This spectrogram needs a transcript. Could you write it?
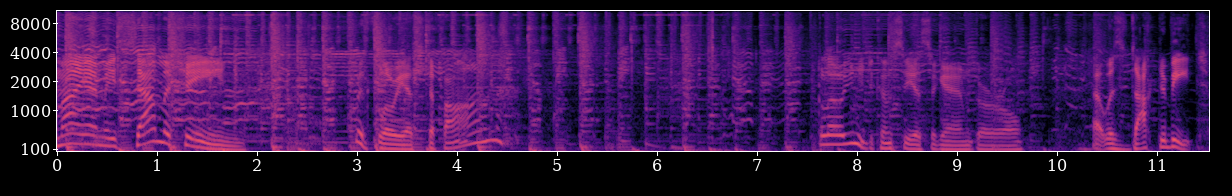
Miami Sound Machine with Gloria Estefan. Glo, you need to come see us again, girl. That was Dr. Beat.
